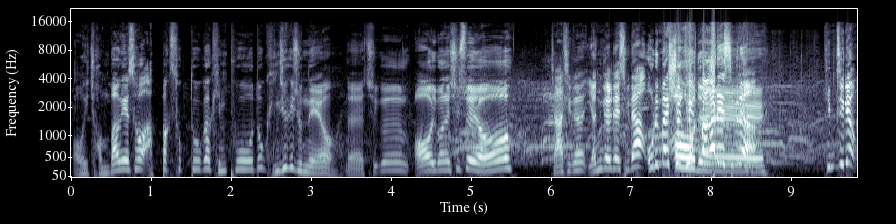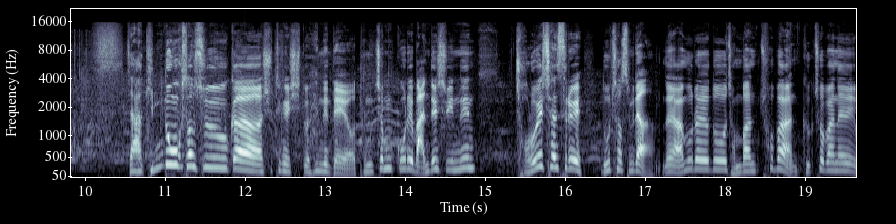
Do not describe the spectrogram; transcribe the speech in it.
어, 이 전방에서 압박 속도가 김포도 굉장히 좋네요. 네, 지금 어 이번에 실수해요. 자 지금 연결됐습니다. 오른발 슈팅 어, 네. 막아냈습니다. 김진영. 자 김동욱 선수가 슈팅을 시도했는데요. 동점골을 만들 수 있는 절호의 찬스를 놓쳤습니다. 네, 아무래도 전반 초반, 극초반의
